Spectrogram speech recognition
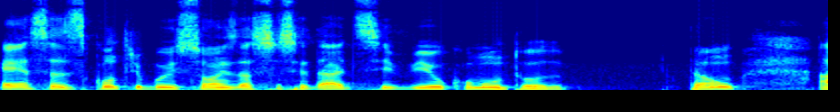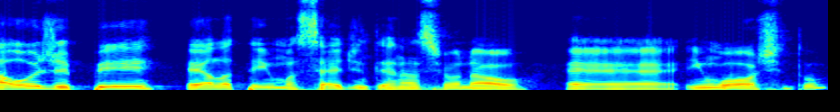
essas contribuições da sociedade civil como um todo. Então, a OGP ela tem uma sede internacional é, em Washington,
